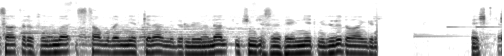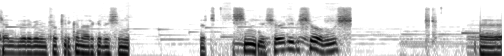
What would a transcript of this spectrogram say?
Sağ tarafında İstanbul Emniyet Genel Müdürlüğü'nden 3. sınıf Emniyet Müdürü Doğan Güneş. Kendileri benim çok yakın arkadaşımdır. Şimdi şöyle bir şey olmuş. Ee,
